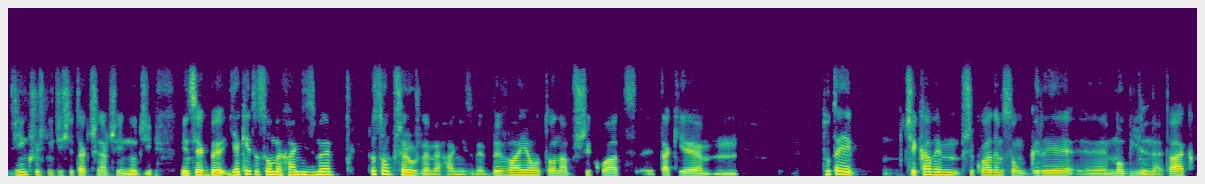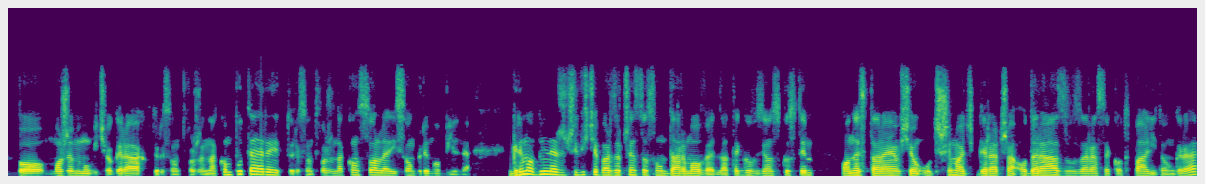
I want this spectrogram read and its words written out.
większość ludzi się tak czy inaczej nudzi. Więc jakby jakie to są mechanizmy? To są przeróżne mechanizmy. Bywają to na przykład takie mm, tutaj Ciekawym przykładem są gry y, mobilne, tak? Bo możemy mówić o grach, które są tworzone na komputery, które są tworzone na konsole i są gry mobilne. Gry mobilne rzeczywiście bardzo często są darmowe, dlatego w związku z tym one starają się utrzymać gracza od razu, zaraz jak odpali tą grę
